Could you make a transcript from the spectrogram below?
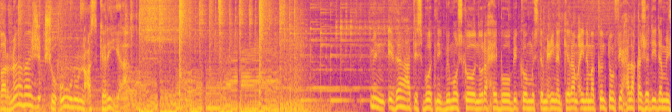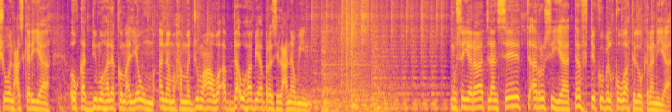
برنامج شؤون عسكرية. من إذاعة سبوتنيك بموسكو نرحب بكم مستمعينا الكرام أينما كنتم في حلقة جديدة من شؤون عسكرية. أقدمها لكم اليوم أنا محمد جمعة وأبدأها بأبرز العناوين. مسيرات لانسيت الروسية تفتك بالقوات الأوكرانية.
